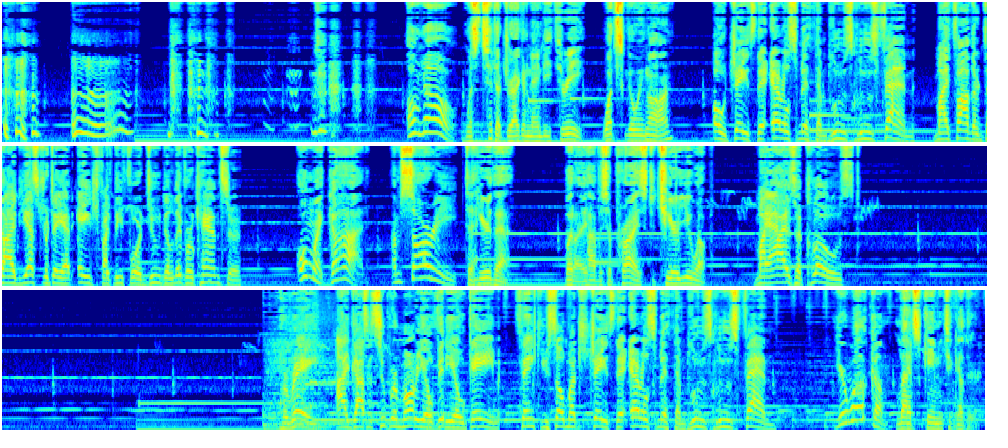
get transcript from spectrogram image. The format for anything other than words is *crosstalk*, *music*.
*laughs* oh no! Was Tita Dragon 93? What's going on? Oh, Jace, the Aerosmith and Blue's Clues fan. My father died yesterday at age 54 due to liver cancer. Oh my god! I'm sorry to hear that. But I have a surprise to cheer you up. My eyes are closed. Hooray! I got a Super Mario video game. Thank you so much, Jace, the Aerosmith and Blue's Clues fan. You're welcome. Let's game together.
